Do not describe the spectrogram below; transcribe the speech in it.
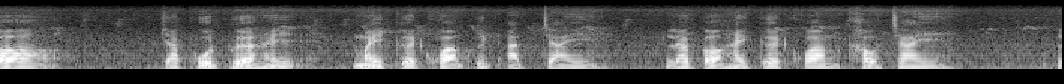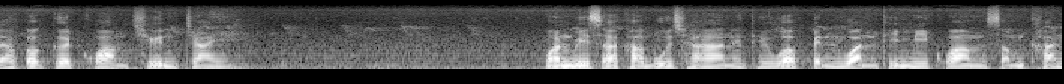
ก็จะพูดเพื่อให้ไม่เกิดความอึดอัดใจ แล้วก็ให้เกิดความเข้าใจ แล้วก็เกิดความชื่นใจ วันวิสาขาบูชาเนี่ยถือว่าเป็นวันที่มีความสำคัญ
